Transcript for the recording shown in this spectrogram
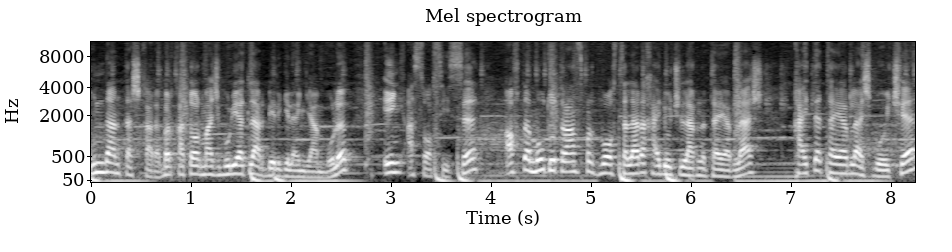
bundan tashqari bir qator majburiyatlar belgilangan bo'lib, eng asosiysi avtomoto transport vositalari haydovchilarini tayyorlash, qayta tayyorlash bo'yicha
